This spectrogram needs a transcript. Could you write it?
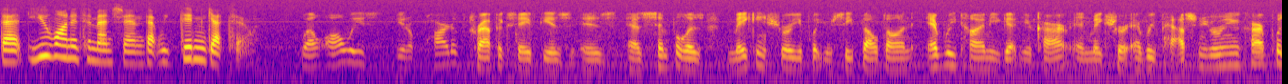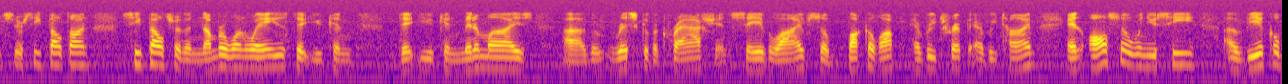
that you wanted to mention that we didn't get to? Well, always, you know, part of traffic safety is, is as simple as making sure you put your seatbelt on every time you get in your car and make sure every passenger in your car puts their seatbelt on. Seatbelts are the number one ways that you can that you can minimize uh, the risk of a crash and save lives. So buckle up every trip, every time. And also, when you see a vehicle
